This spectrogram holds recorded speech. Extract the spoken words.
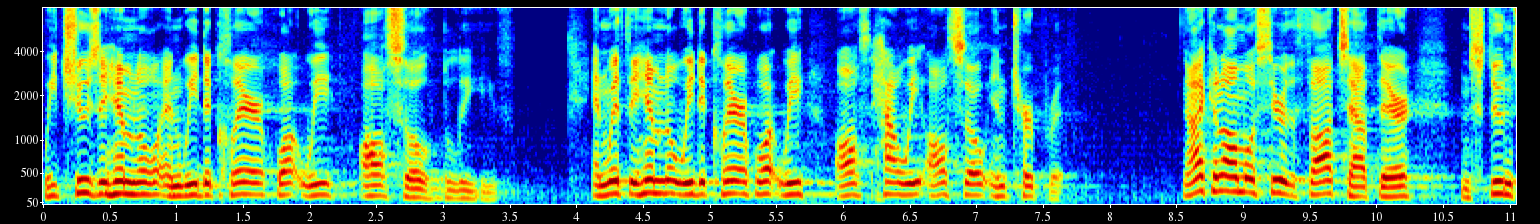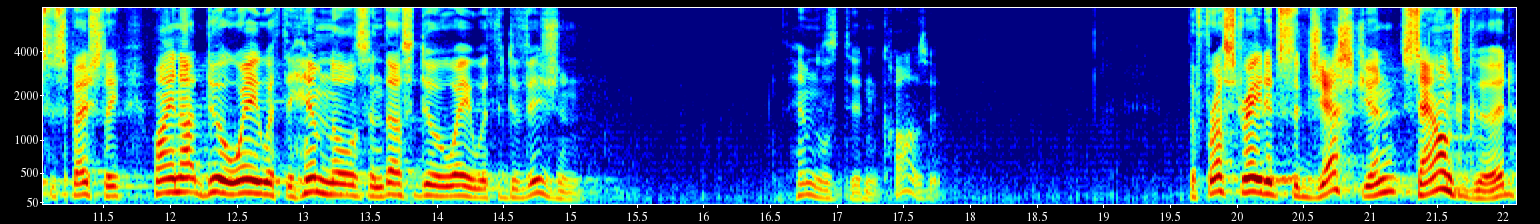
we choose a hymnal and we declare what we also believe. And with the hymnal, we declare what we, also, how we also interpret. Now, I can almost hear the thoughts out there, and students especially why not do away with the hymnals and thus do away with the division? Hymnals didn't cause it. The frustrated suggestion sounds good,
